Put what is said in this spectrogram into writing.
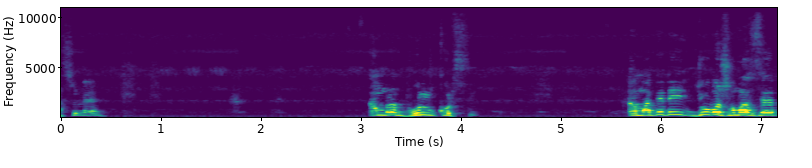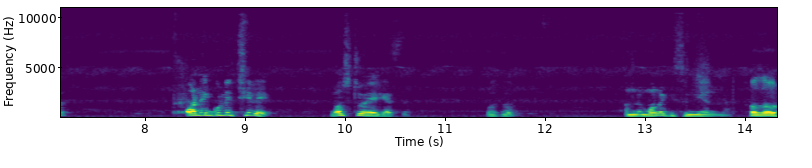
আসলে আমরা ভুল করছি। আমাদের এই যুব সমাজের অনেকগুলি ছেলে নষ্ট হয়ে গেছে। হুজুর আপনি মনে কিছু নিয়েন না। হুজুর।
